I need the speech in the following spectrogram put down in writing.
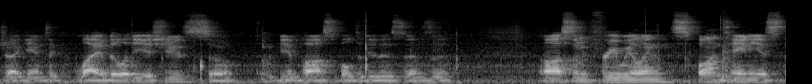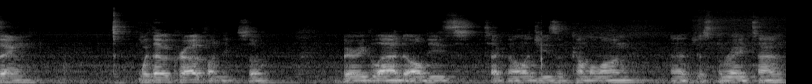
gigantic liability issues, so it would be impossible to do this as an awesome, freewheeling, spontaneous thing without crowdfunding. So very glad all these technologies have come along at just the right time.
